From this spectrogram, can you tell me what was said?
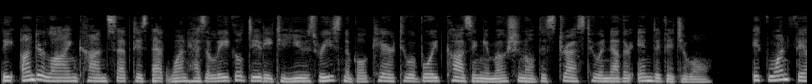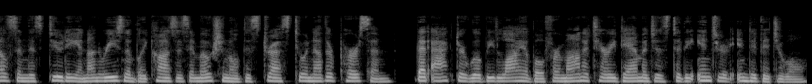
The underlying concept is that one has a legal duty to use reasonable care to avoid causing emotional distress to another individual. If one fails in this duty and unreasonably causes emotional distress to another person, that actor will be liable for monetary damages to the injured individual.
